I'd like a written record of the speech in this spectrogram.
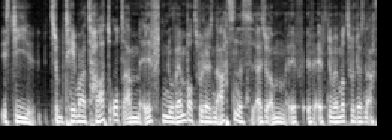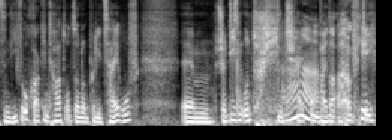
ist die zum Thema Tatort am 11. November 2018, das, also am 11. 11. November 2018 lief auch gar kein Tatort, sondern Polizeiruf. Ähm, schon diesen Unterschied Ah, scheint man bei der okay. AfD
